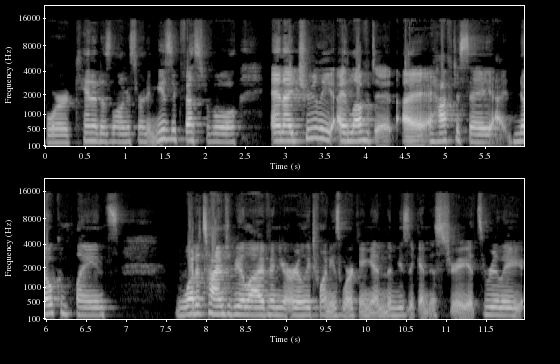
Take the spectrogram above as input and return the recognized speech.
for Canada's longest running music festival, and I truly I loved it. I, have to say, no complaints. What a time to be alive in your early 20s working in the music industry. It's really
